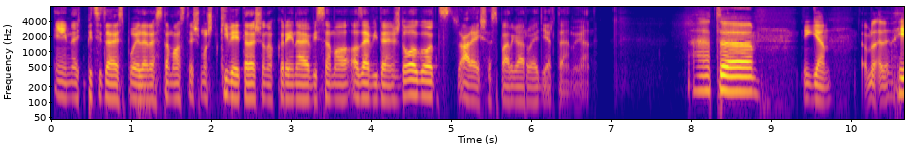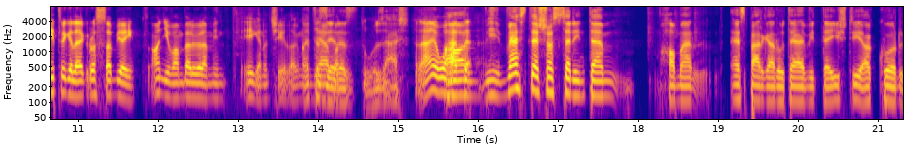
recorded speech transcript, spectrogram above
Én egy picit elspoilereztem azt, és most kivételesen akkor én elviszem a, az evidens dolgot. Alex Espargaro egyértelműen. Hát uh, igen. Hétvége legrosszabbjai? Annyi van belőle, mint égen a csillag Hát azért nagyjában. ez túlzás. Na jó, a hát de, vesztes az szerintem, ha már Espargarót elvitte Isti, akkor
